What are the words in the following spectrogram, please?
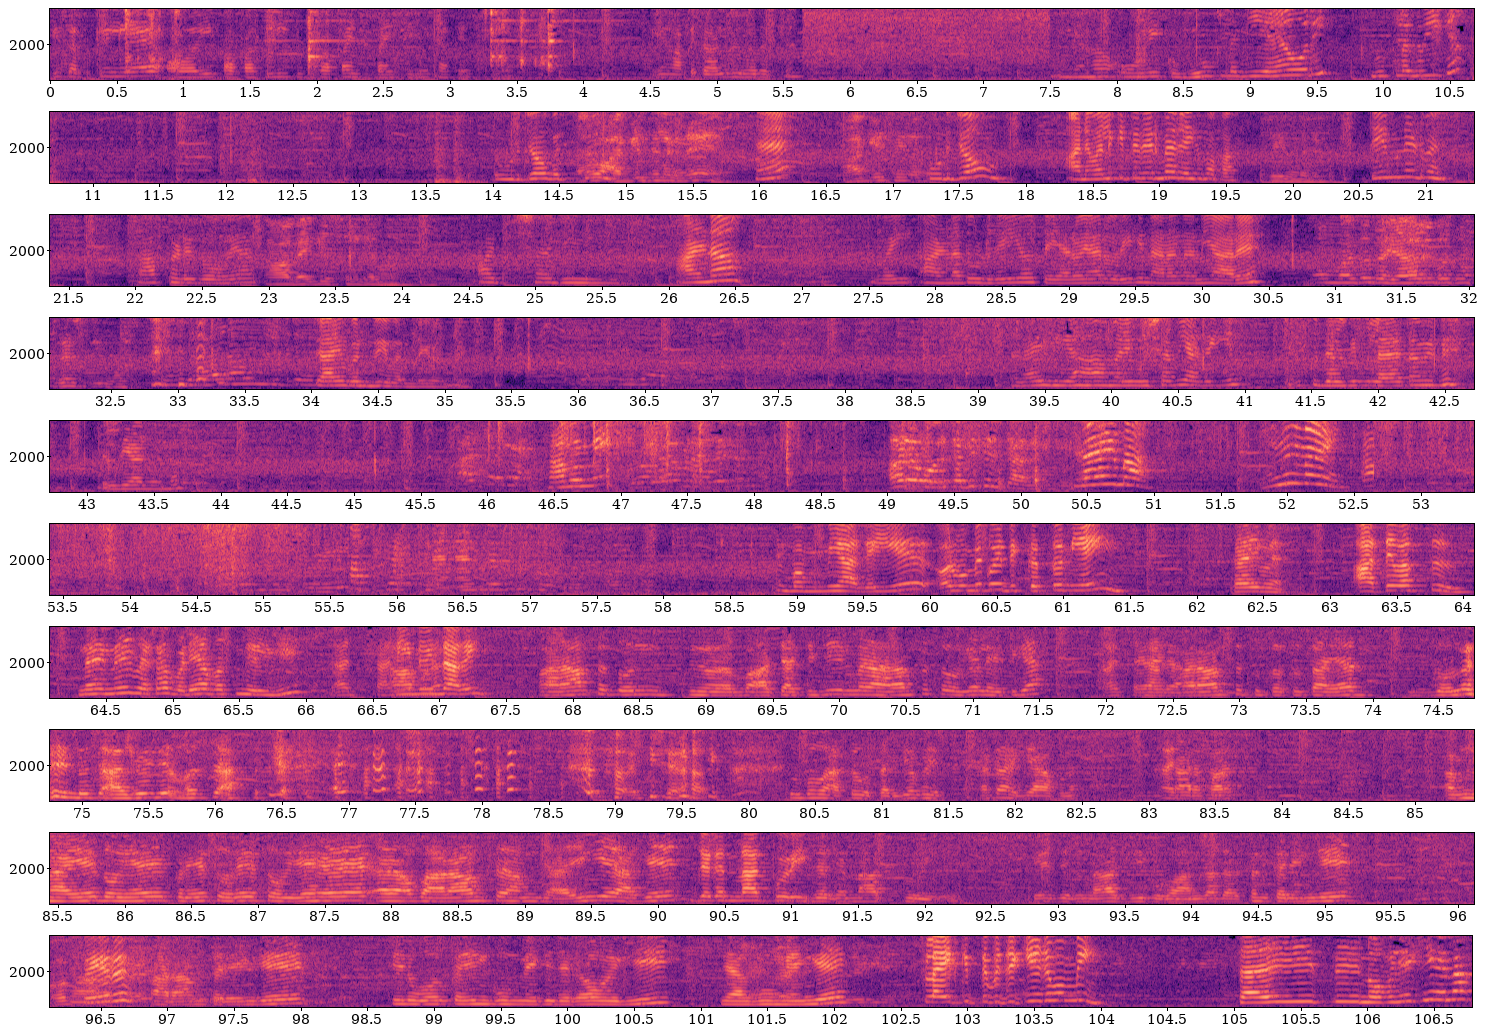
ये सबके लिए है और ये पापा के लिए, क्योंकि पापा स्पाइसी नहीं खाते इसलिए। यहाँ पे दाल भिगो हूँ। यहाँ ओरी को भूख लगी है ओरी? भूख लग रही है क्या? उठ जाओ बच्चों। आगे से लगने। हैं? आगे से उठ जाओ। आने वाले कितने देर में आ जाएँगे पापा? तीन मिनट तीन मिनट में? आप खड़े तो हो यार। वहाँ अच्छा जी। आरना? वही आरना तो उठ गई हो तैयार हो यार हो रही कि नाना नानी आ रहे हैं। मैं तो तैयार ही बस मैं फ्रेश चाय बन रही बन रही बन रही। गाइस यहाँ हमारी उषा भी आ गई है। इसको जल्दी बुलाया था मैंने। जल्दी आ जाना। हाँ मम्मी। अरे और कभी चल नहीं माँ। नहीं। मम्मी आ गई है और मम्मी कोई दिक्कत तो नहीं आई? कहीं में। आते वक्त? नहीं नहीं बेटा बढ़िया बस मिल गई। अच्छा नींद वींद आ गई? आराम से दोनों आ, चाची जी मैं आराम से सो गया लेट गया। अच्छा। आराम से सुता सुता आया दोनों रिंडो चाल रही है बस चाल। अच्छा। सुबह आके उतर गया फिर हटा गया अपना अच्छा। पास। अब नहाए धोए प्रेस हो रहे सोए हैं अब आराम से हम जाएँगे आगे। जगन्नाथपुरी। जगन्नाथपुरी। फिर जगन्नाथ जी भगवान का दर्शन करेंगे। और फिर? आराम करेंगे। फिर और कहीं घूमने की जगह होगी यहाँ घूमेंगे। फ़्लाइट कितने बजे की है जो मम्मी? शायद नौ बजे की है ना?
